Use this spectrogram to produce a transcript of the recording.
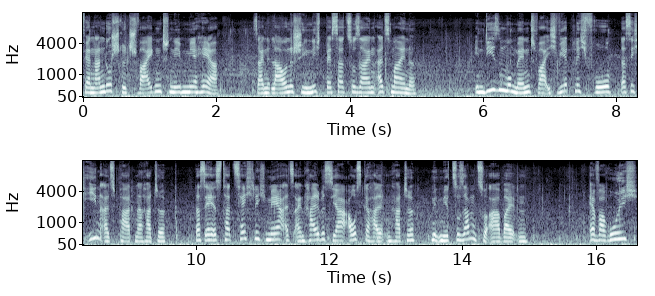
Fernando schritt schweigend neben mir her. Seine Laune schien nicht besser zu sein als meine. In diesem Moment war ich wirklich froh, dass ich ihn als Partner hatte, dass er es tatsächlich mehr als ein halbes Jahr ausgehalten hatte, mit mir zusammenzuarbeiten. Er war ruhig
